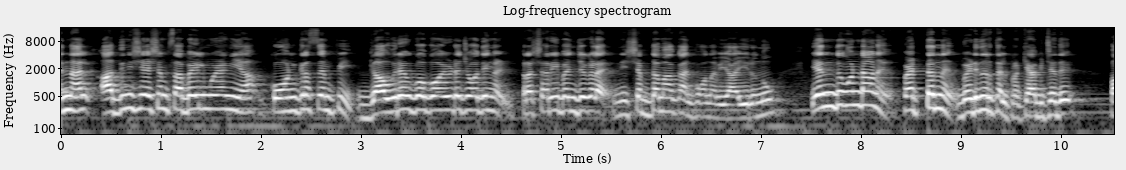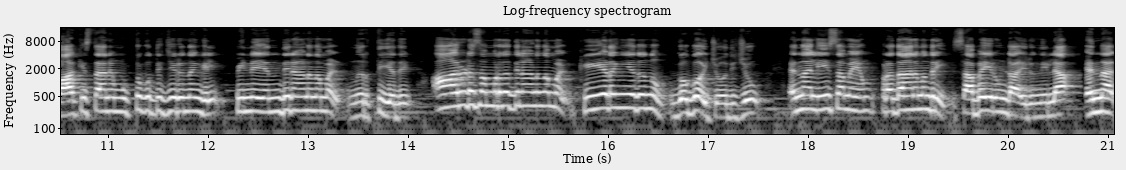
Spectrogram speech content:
എന്നാൽ അതിനുശേഷം സഭയിൽ മുഴങ്ങിയ കോൺഗ്രസ് എം പി ഗൗരവ് ഗൊഗോയുടെ ചോദ്യങ്ങൾ ട്രഷറി ബെഞ്ചുകളെ നിശബ്ദമാക്കാൻ പോന്നവയായിരുന്നു. എന്തുകൊണ്ടാണ് പെട്ടെന്ന് വെടിനിർത്തൽ പ്രഖ്യാപിച്ചത്? പാകിസ്ഥാനെ മുട്ടുകുത്തിച്ചിരുന്നെങ്കിൽ പിന്നെ എന്തിനാണ് നമ്മൾ നിർത്തിയത്? ആരുടെ സമ്മർദ്ദത്തിലാണ് നമ്മൾ കീഴടങ്ങിയതെന്നും ഗൊഗോയ് ചോദിച്ചു. എന്നാൽ ഈ സമയം പ്രധാനമന്ത്രി സഭയിലുണ്ടായിരുന്നില്ല. എന്നാൽ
